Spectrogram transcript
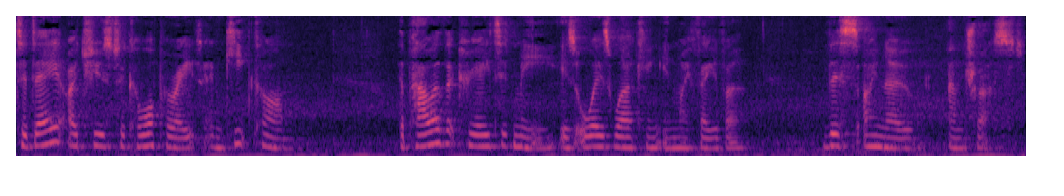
Today I choose to cooperate and keep calm. The power that created me is always working in my favour. This I know and trust.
